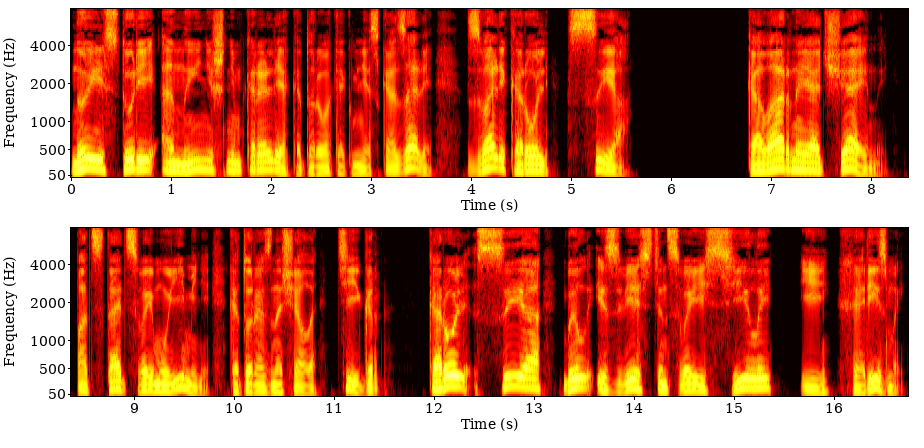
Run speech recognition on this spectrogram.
но и истории о нынешнем короле, которого, как мне сказали, звали король Сыа. Коварный и отчаянный, под стать своему имени, которое означало «тигр», король Сыа был известен своей силой и харизмой.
